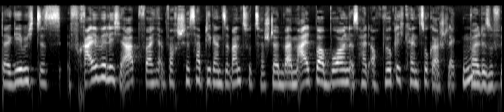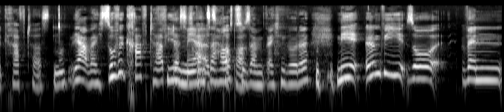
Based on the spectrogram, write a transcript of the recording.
da gebe ich das freiwillig ab, weil ich einfach Schiss habe, die ganze Wand zu zerstören. Weil im Altbau bohren ist halt auch wirklich kein Zuckerschlecken. Weil du so viel Kraft hast, ne? ja, weil ich so viel Kraft habe, dass das ganze Haus Papa. zusammenbrechen würde. nee, irgendwie so, wenn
